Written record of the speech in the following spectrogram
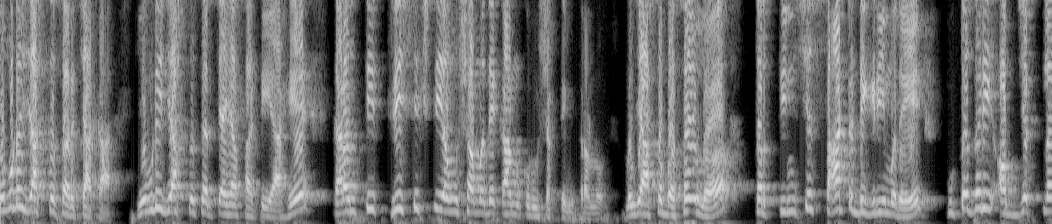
एवढी जास्त चर्चा का? एवढी जास्त चर्चा ह्यासाठी आहे. कारण ती थ्री सिक्स्टी अंशामध्ये काम करू शकते मित्रांनो. म्हणजे असं बसवलं तर तीनशे साठ डिग्रीमध्ये कुठंतरी ऑब्जेक्टला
